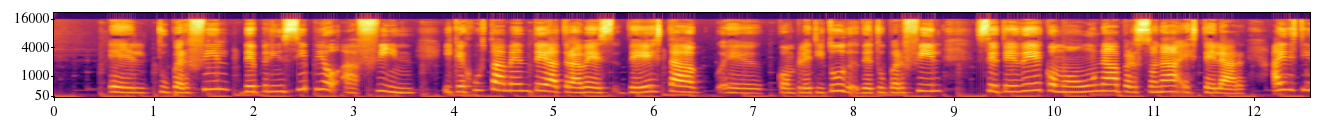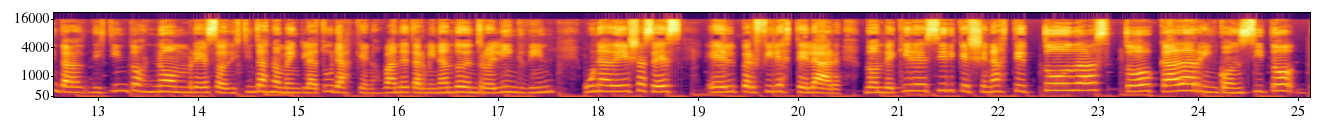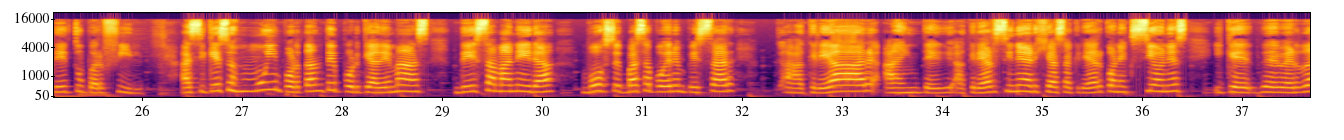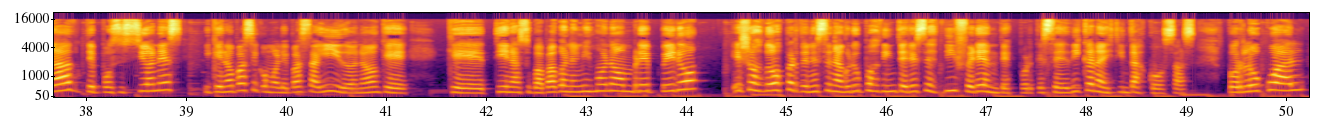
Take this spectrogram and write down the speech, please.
el, tu perfil de principio a fin y que justamente a través de esta eh, completitud de tu perfil se te dé como una persona estelar. Hay distintas, distintos nombres o distintas nomenclaturas que nos van determinando dentro de LinkedIn. Una de ellas es el perfil estelar, donde quiere decir que llenaste todas, todo, cada rinconcito de tu perfil. Así que eso es muy importante porque además de esa manera vos vas a poder empezar a crear, a, crear sinergias, a crear conexiones y que de verdad te posiciones y que no pase como le pasa a Guido, ¿no? Que, que tiene a su papá con el mismo nombre, pero ellos dos pertenecen a grupos de intereses diferentes porque se dedican a distintas cosas, por lo cual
